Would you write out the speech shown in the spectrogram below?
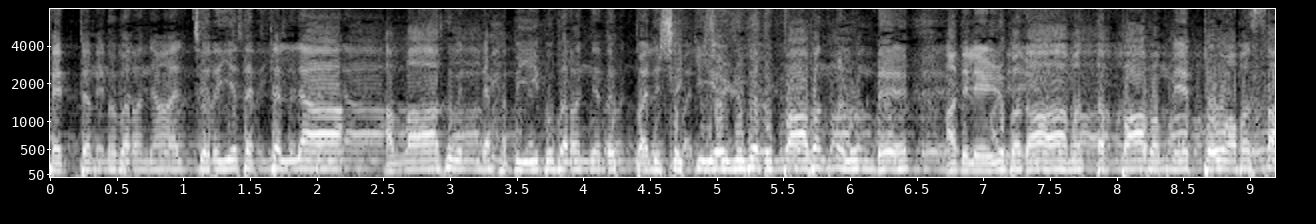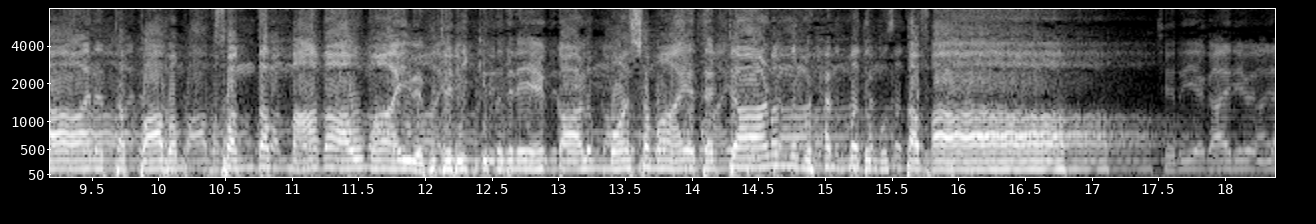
തെറ്റെന്ന് പറഞ്ഞാൽ ചെറിയ തെറ്റല്ല. അള്ളാഹുവിന്റെ ഹബീബ് പറഞ്ഞത് പലിശയ്ക്ക് എഴുപത് പാവങ്ങളുണ്ട്. അതിൽ എഴുപതാമത്തെ പാവം ഏറ്റവും അവസാനത്തെ പാവം സ്വന്തം മാതാവുമായി വ്യഭിചരിക്കുന്നതിനേക്കാളും മോശമായ തെറ്റാണെന്ന് മുഹമ്മദ് മുസ്തഫ. ചെറിയ കാര്യമല്ല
